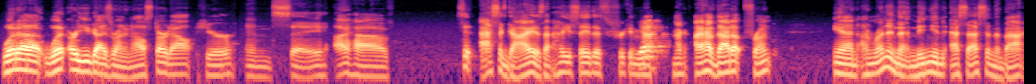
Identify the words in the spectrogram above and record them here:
What uh What are you guys running? I'll start out here and say I have. Is it Assegai? Is that how you say this? Freaking Yeah. I have that up front, and I'm running that Minion SS in the back.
